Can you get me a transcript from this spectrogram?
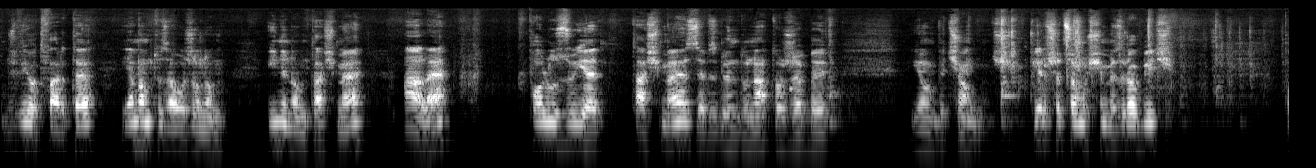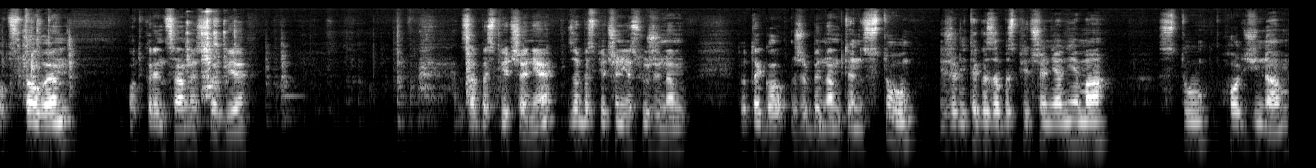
drzwi otwarte. Ja mam tu założoną inną taśmę, ale poluzuję taśmę ze względu na to, żeby ją wyciągnąć. Pierwsze co musimy zrobić, pod stołem odkręcamy sobie zabezpieczenie. Zabezpieczenie służy nam do tego, żeby nam ten stół, jeżeli tego zabezpieczenia nie ma, stół chodzi nam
